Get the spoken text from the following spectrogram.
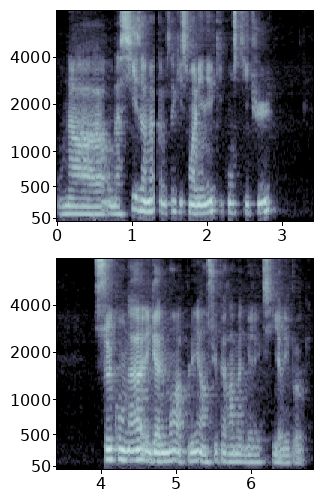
On a, on a six amas comme ça qui sont alignés, qui constituent ce qu'on a également appelé un super amas de galaxies à l'époque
